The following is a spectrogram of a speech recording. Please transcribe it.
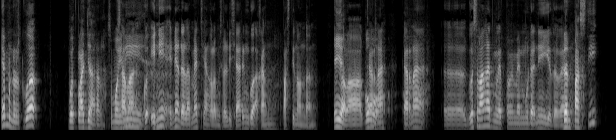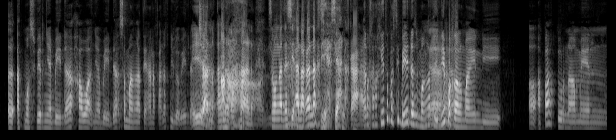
ya menurut gua buat pelajaran lah. Semua sama ini gua, ini ini adalah match yang kalau misalnya disiarin gue akan pasti nonton. Iyalah gua karena karena gue semangat ngeliat pemain muda nih gitu kan. Dan pasti eh, atmosfernya beda hawanya beda semangatnya anak-anak juga beda. Si iya anak-anak. Semangatnya si anak-anak ya si anak-anak. Anak-anak itu pasti beda semangatnya. Nah. dia bakal main di eh, apa turnamen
